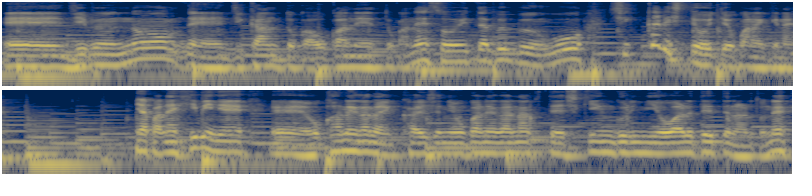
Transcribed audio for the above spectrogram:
えー、自分の、え、時間とかお金とかね、そういった部分をしっかりしておいておかなきゃいけない。やっぱね、日々ね、えー、お金がない、会社にお金がなくて、資金繰りに追われてってなるとね、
